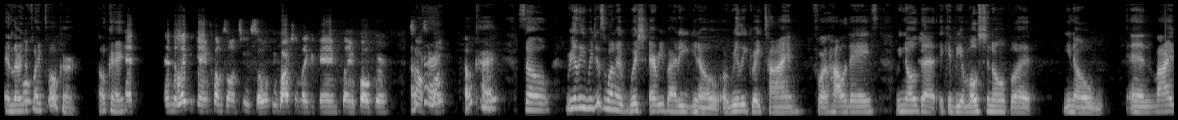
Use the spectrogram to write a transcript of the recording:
and learn poker. to play poker. Okay. And, and the Laker game comes on too, so we'll be watching Laker game, playing poker. Okay. Okay. So really, we just want to wish everybody, you know, a really great time for the holidays. We know that it can be emotional, but you know, in my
